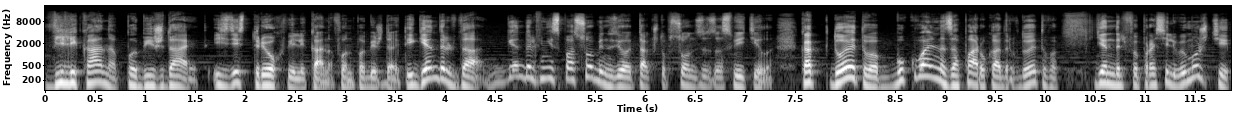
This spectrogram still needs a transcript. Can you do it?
великана побеждает. И здесь трех великанов он побеждает. И Гендальф, да, Гендальф не способен сделать так, чтобы солнце засветило. Как до этого, буквально за пару кадров до этого, Гендальфа просили, вы можете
